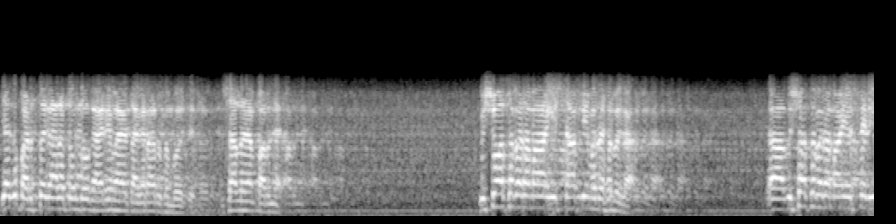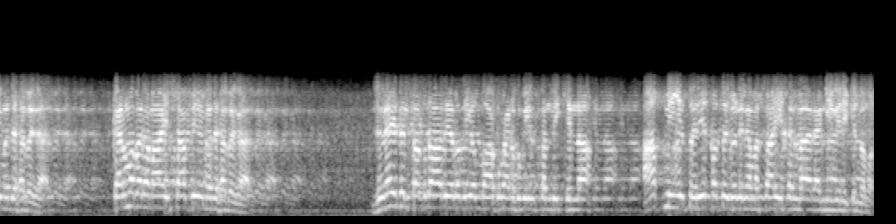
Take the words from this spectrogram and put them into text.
ഇയാൾക്ക് പഠിത്ത കാലത്തെന്തോ കാര്യമായ തകരാറ് സംഭവിച്ചിട്ടുണ്ട്. വിശാല ഞാൻ പറഞ്ഞു വിശ്വാസപരമായി ഷാഫി മദഹബുകാർ ആ, വിശ്വാസപരമായ ശരി മദഹബുകാർ കർമ്മപരമായ ഷാഫി മദഹബുകാർ ജുനൈദുൽ ബഗ്ദാദി റളിയല്ലാഹു അൻഹുവിൽ സന്ധിക്കുന്ന ആത്മീയ തരീഖത്തുകളിലെ മസായിഹന്മാർ അംഗീകരിക്കുന്നവർ.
